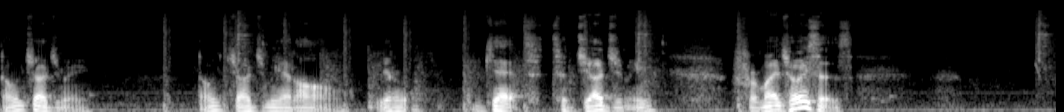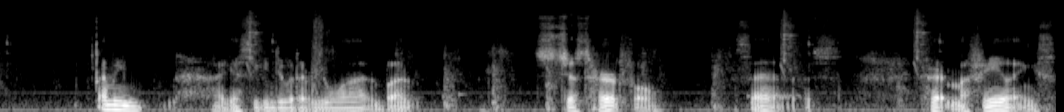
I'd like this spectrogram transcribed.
Don't judge me. Don't judge me at all. You don't get to judge me for my choices. I mean, I guess you can do whatever you want, but it's just hurtful. It's, it's hurt my feelings.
